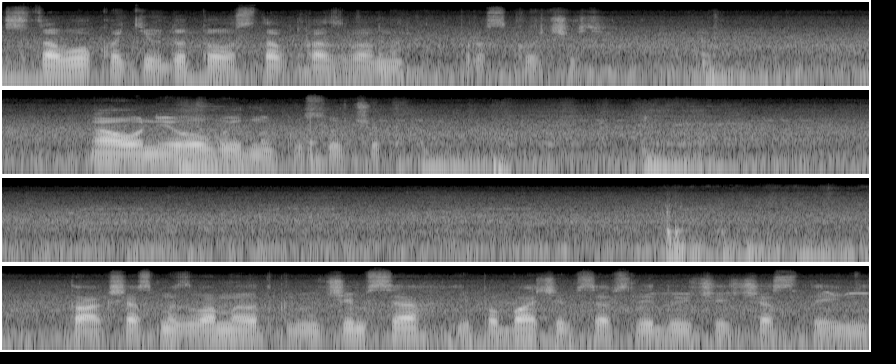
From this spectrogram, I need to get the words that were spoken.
Ставок хотів до того ставка з вами проскочить. А он його видно кусочок. Так, зараз ми з вами відключимося і побачимося в слідуючій частині.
